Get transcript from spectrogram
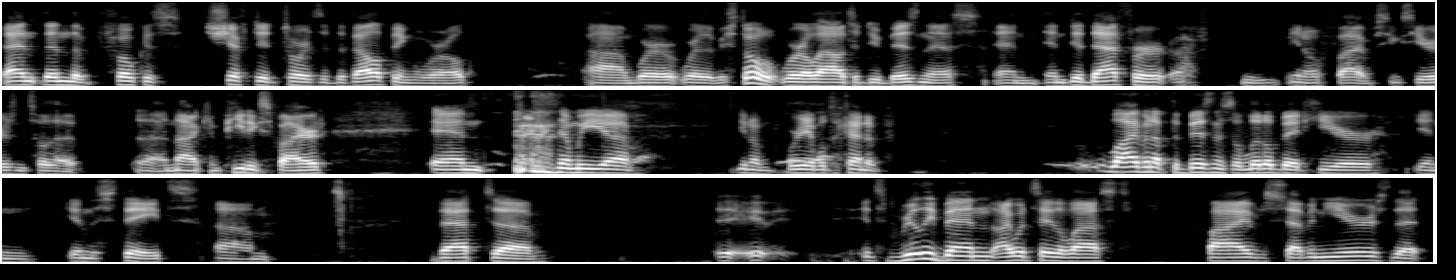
then then the focus shifted towards the developing world, um, where where we still were allowed to do business and and did that for you know five six years until that uh, non compete expired, and then we uh, you know were able to kind of liven up the business a little bit here in in the states. Um, that uh, it, it's really been, I would say, the last five seven years that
